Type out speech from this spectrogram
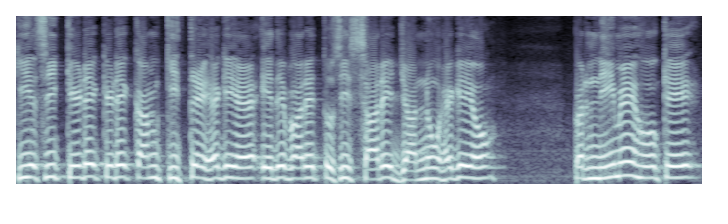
ਕਿ ਅਸੀਂ ਕਿਹੜੇ-ਕਿਹੜੇ ਕੰਮ ਕੀਤੇ ਹੈਗੇ ਆ। ਇਹਦੇ ਬਾਰੇ ਤੁਸੀਂ ਸਾਰੇ ਜਾਣੂ ਹੈਗੇ ਹੋ। ਪਰ ਨੀਵੇਂ ਹੋ ਕੇ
